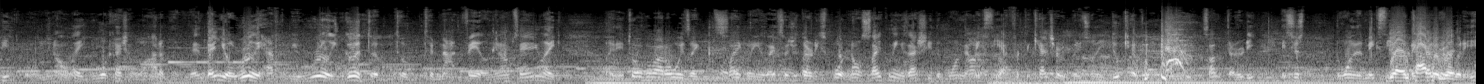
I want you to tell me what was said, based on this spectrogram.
people. You know, like you will catch a lot of them. And then you'll really have to be really good to, to, to not fail. You know what I'm saying? Like, like they talk about always like cycling is like such a dirty sport. No, cycling is actually the one that makes the effort to catch everybody. So they do catch everybody. It's not dirty. It's just the one that makes the Yeah, on top catch of everybody.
